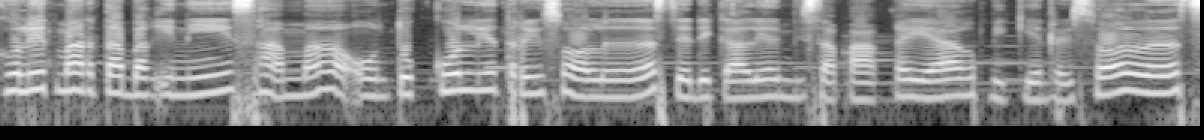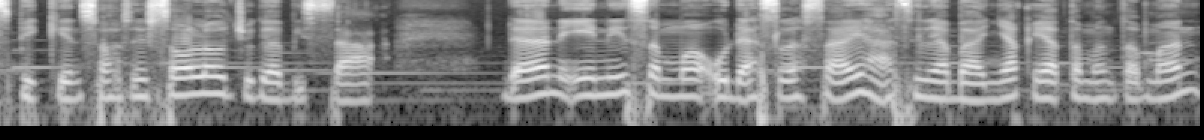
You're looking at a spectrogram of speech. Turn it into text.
Kulit martabak ini sama untuk kulit risoles, jadi kalian bisa pakai ya bikin risoles, bikin sosis solo juga bisa. Dan ini semua udah selesai, hasilnya banyak ya teman-teman.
